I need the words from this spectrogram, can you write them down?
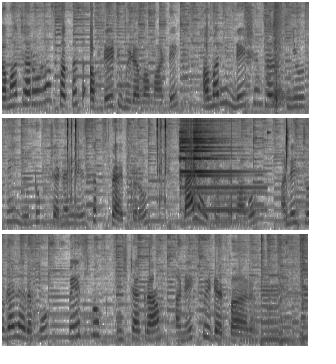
સમાચારોના સતત અપડેટ મેળવવા માટે અમારી નેશન પ્લસ ન્યૂઝની યુટ્યુબ ચેનલને સબસ્ક્રાઇબ કરો બેલ આઇકન દબાવો અને જોડાયેલા રહો ફેસબુક ઇન્સ્ટાગ્રામ અને ટ્વિટર પર.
